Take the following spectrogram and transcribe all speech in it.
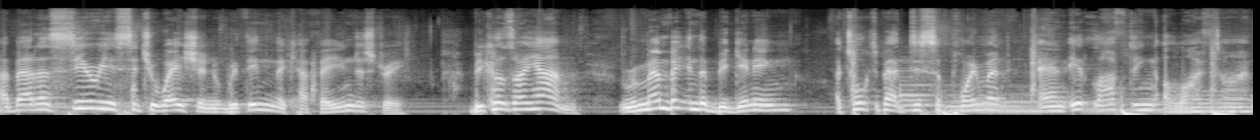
about a serious situation within the cafe industry. Because I am. Remember in the beginning, I talked about disappointment and it lasting a lifetime?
